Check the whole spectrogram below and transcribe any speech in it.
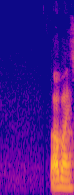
bye bye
